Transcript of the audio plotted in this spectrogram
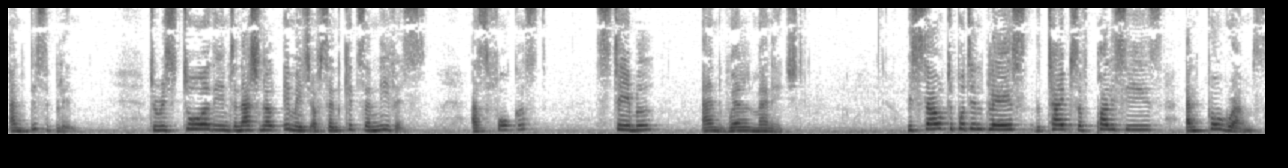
and discipline to restore the international image of St. Kitts and Nevis as focused, stable, and well managed. We out to put in place the types of policies and programs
